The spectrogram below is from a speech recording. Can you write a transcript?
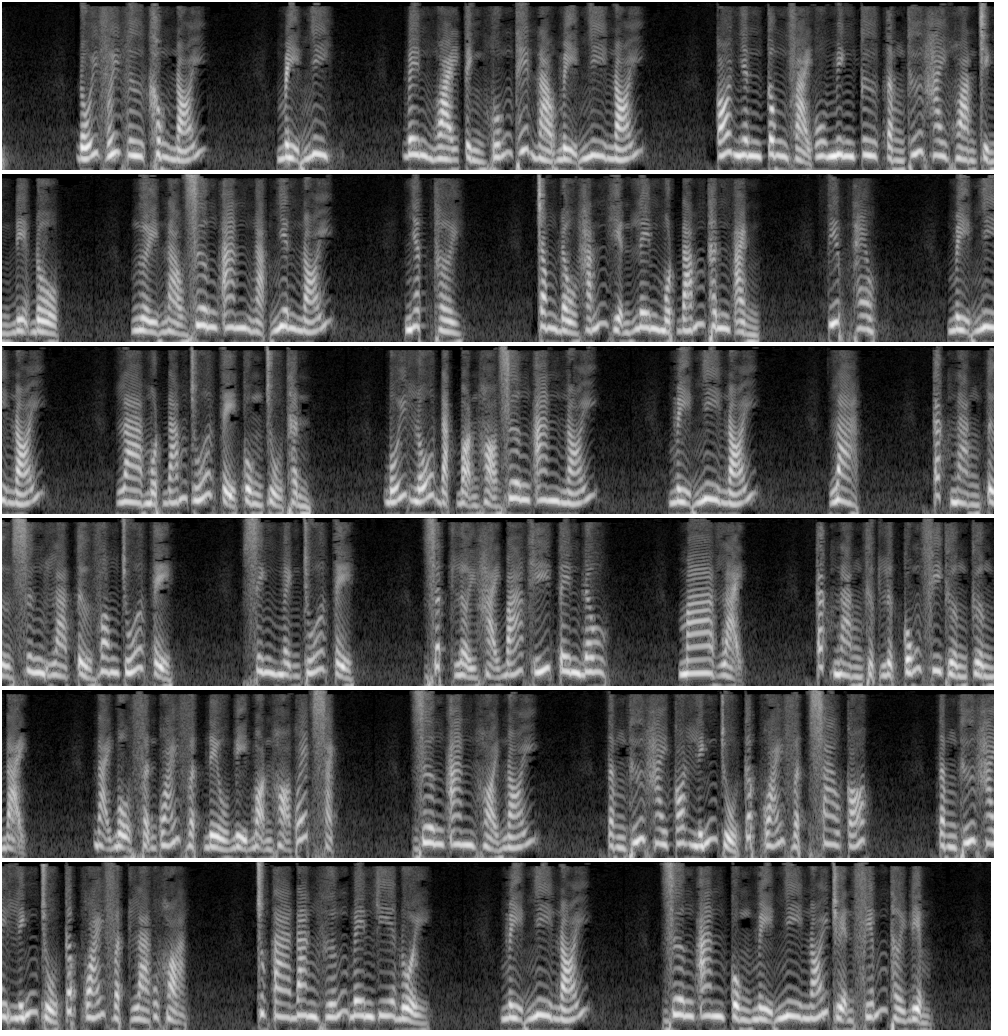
Đối với hư không nói. Mỹ Nhi. Bên ngoài tình huống thế nào Mỹ Nhi nói. Có nhân công phải u minh cư tầng thứ hai hoàn chỉnh địa đồ. Người nào Dương An ngạc nhiên nói. Nhất thời. Trong đầu hắn hiện lên một đám thân ảnh. Tiếp theo. Mị Nhi nói. Là một đám chúa tể cùng chủ thần. Bối lỗ đặt bọn họ Dương An nói. Mị Nhi nói. Là. Các nàng tự xưng là tử vong chúa tể. Sinh mệnh chúa tể. Rất lợi hại bá khí tên đâu. Mà lại. Các nàng thực lực cũng phi thường cường đại. Đại bộ phận quái vật đều bị bọn họ quét sạch. Dương An hỏi nói. Tầng thứ hai có lính chủ cấp quái vật sao có. Tầng thứ hai lính chủ cấp quái vật là U hỏa. Chúng ta đang hướng bên kia đuổi. Mỹ Nhi nói. Dương An cùng Mỹ Nhi nói chuyện phiếm thời điểm.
